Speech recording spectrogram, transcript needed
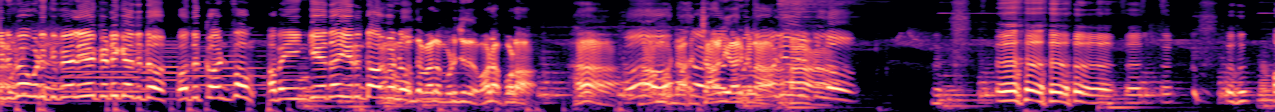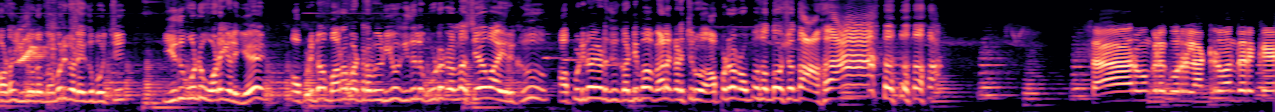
இனிமே உனக்கு வேலையே கிடைக்காதுடா. அது கன்ஃபார்ம் அவன் இங்கே தான் இருந்தாகணும். அந்த வேலை முடிஞ்சது. வாடா போலாம். ஆமாடா ஜாலியா இருக்கலாம். ஜாலியா ஆ. இருக்கலாம். அட இதோட மெமரி கார்டு எங்க போச்சு? இது ஒண்ணு உடையலையே. அப்படின்னா மரம் வெட்டுற வீடியோ இதுல கூட நல்லா சேவ் ஆயிருக்கு. அப்படின்னா எனக்கு கண்டிப்பா வேலை கிடைச்சிரும். அப்படின்னா ரொம்ப சந்தோஷம் தான் சார் உங்களுக்கு ஒரு லெட்டர் வந்திருக்கு.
